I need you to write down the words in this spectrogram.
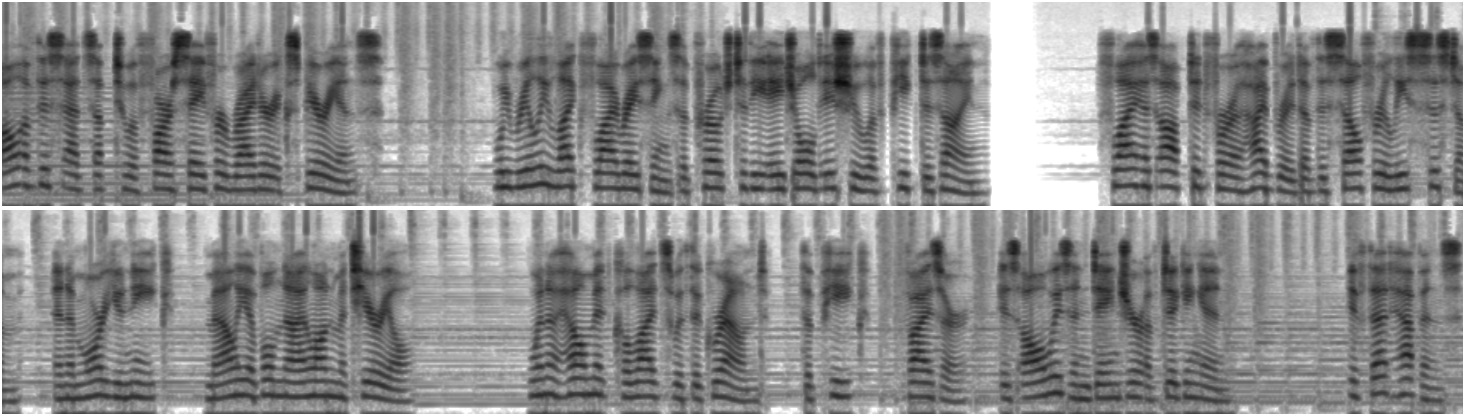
All of this adds up to a far safer rider experience. We really like Fly Racing's approach to the age-old issue of peak design. Fly has opted for a hybrid of the self-release system, and a more unique, malleable nylon material. When a helmet collides with the ground, the peak, visor, is always in danger of digging in. If that happens,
